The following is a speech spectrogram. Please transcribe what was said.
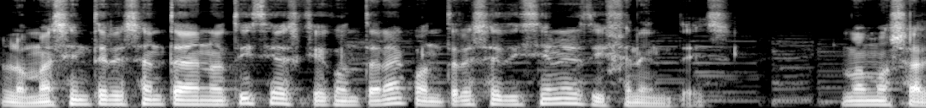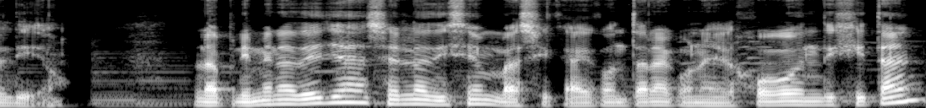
Lo más interesante de la noticia es que contará con tres ediciones diferentes. Vamos al lío. La primera de ellas es la edición básica, que contará con el juego en digital,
